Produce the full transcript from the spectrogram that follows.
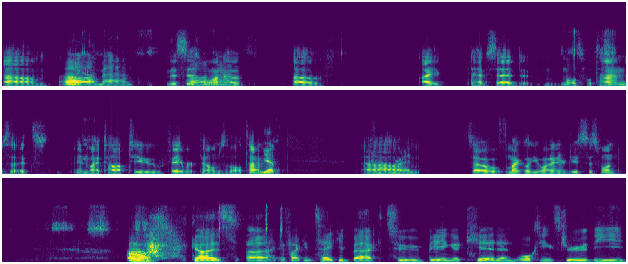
Um, Oh man. This is Oh, one man. of of I have said multiple times. It's in my top two favorite films of all time. Yep. Um, right. So, Michael, you want to introduce this one? Ah, guys, uh, if I can take it back to being a kid and walking through the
